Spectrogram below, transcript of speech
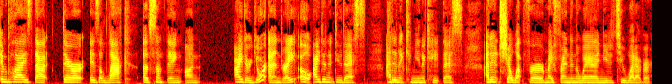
implies that there is a lack of something on either your end, right? Oh, I didn't do this. I didn't communicate this. I didn't show up for my friend in the way I needed to, whatever.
